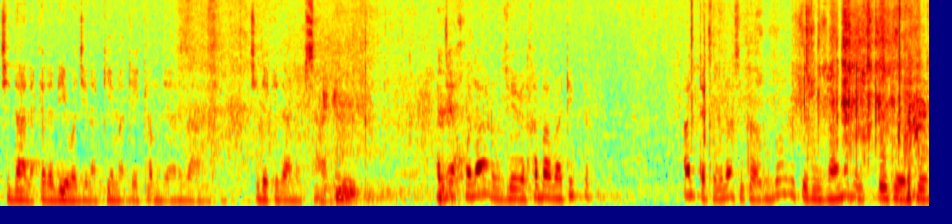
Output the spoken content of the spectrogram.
چی دا لکه ددی وجی نه قیمت یی کم دی ارزان دی چی دی که دا نقصان دی. په ځای خو لاړو زوی ویل ښه بابا ټیک ده. هلته که به داسې کاروبار و چې روزانه به ایکسپورټ او امپورټ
